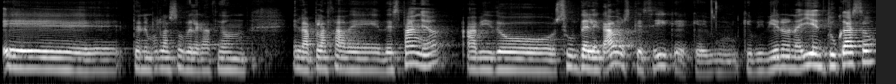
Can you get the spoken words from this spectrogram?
Eh, tenemos la subdelegación en la Plaza de, España. Ha habido subdelegados que sí, que, vivieron allí. En tu caso,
